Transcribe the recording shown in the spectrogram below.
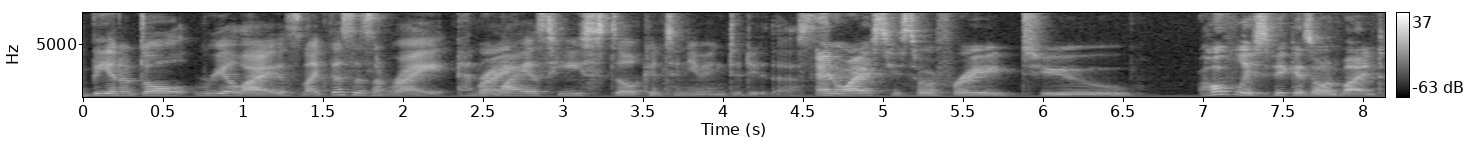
be an adult, realize like this isn't right, and Right. why is he still continuing to do this? And why is he so afraid to hopefully speak his own mind?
